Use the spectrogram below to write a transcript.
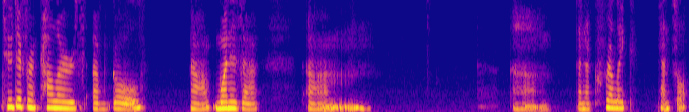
two different colors of gold. Uh, one is a um, um, an acrylic pencil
